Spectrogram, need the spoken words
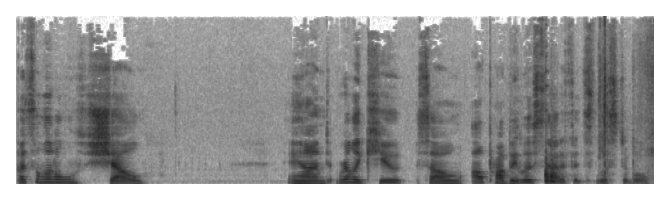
But it's a little shell and really cute. So I'll probably list that if it's listable.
